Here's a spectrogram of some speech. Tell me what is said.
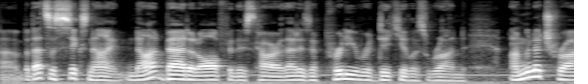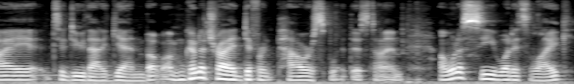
Uh, but that's a six nine, Not bad at all for this car. That is a pretty ridiculous run. I'm going to try to do that again, but I'm going to try a different power split this time. I want to see what it's like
